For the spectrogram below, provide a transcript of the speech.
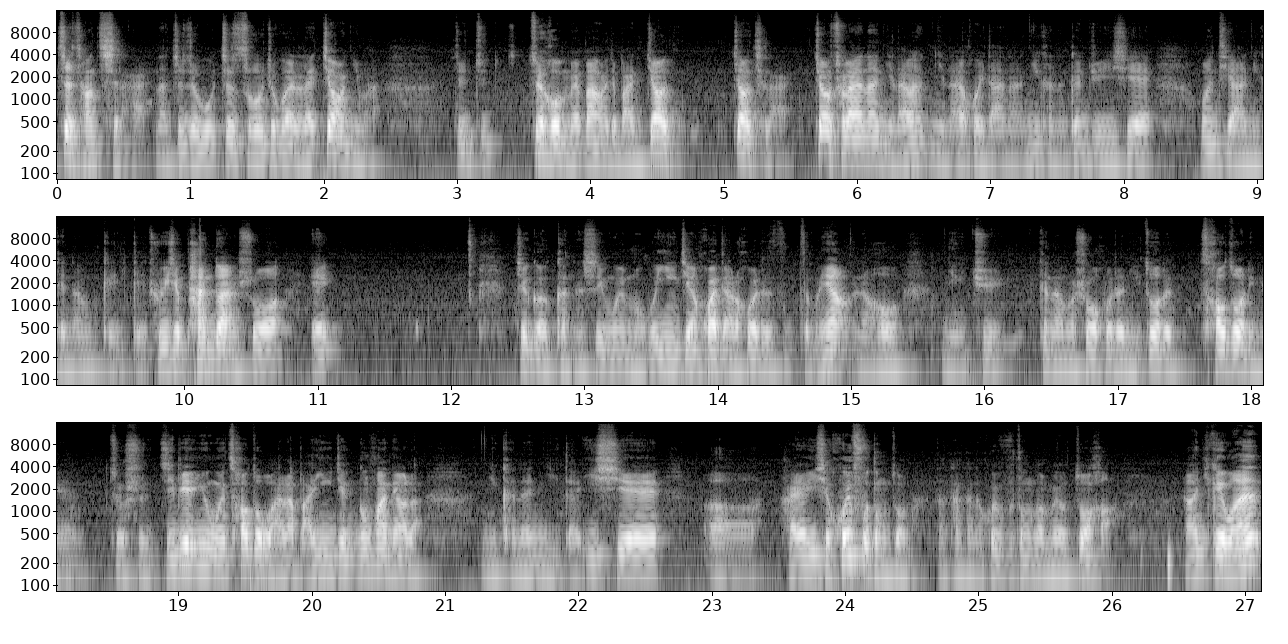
正常起来，那这就这时候就会来叫你嘛，就就最后没办法就把你叫叫起来，叫出来呢，你来你来回答呢，你可能根据一些问题啊，你可能给给出一些判断，说哎，这个可能是因为某个硬件坏掉了或者怎么样，然后你去。跟他们说，或者你做的操作里面，就是即便运维操作完了，把硬件更换掉了，你可能你的一些呃，还有一些恢复动作嘛，那他可能恢复动作没有做好，然后你给完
